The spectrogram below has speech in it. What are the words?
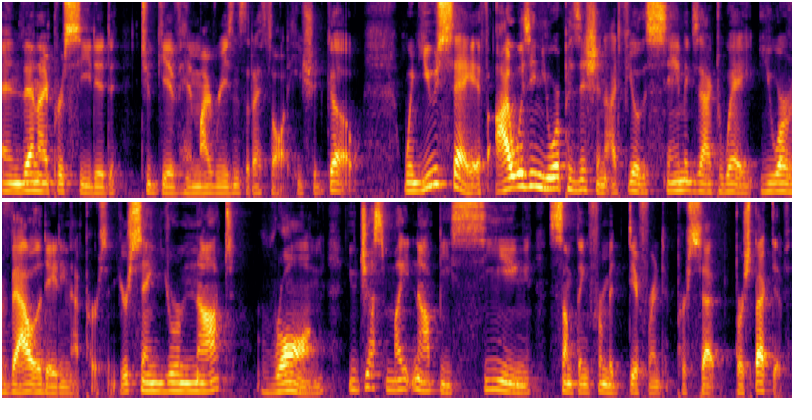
and then I proceeded to give him my reasons that I thought he should go. When you say, if I was in your position, I'd feel the same exact way, you are validating that person. You're saying you're not wrong. You just might not be seeing something from a different perspective.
